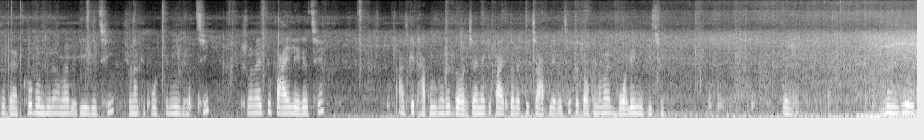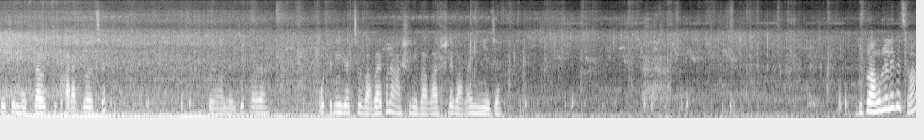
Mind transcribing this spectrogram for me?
তো দেখো বন্ধুরা, আমরা বেরিয়ে গেছি। সোনাকে পড়তে নিয়ে যাচ্ছি। সোনার একটু পায়ে লেগেছে। আজকে ঠাকুর ঘরের দরজায় নাকি পায়ের তলা একটু চাপ লেগেছে, তো তখন আমার বলেনি কিছু। তো ঘুম দিয়ে উঠেছে, মুখটাও একটু খারাপ রয়েছে। তো আমরা যে পড়া পড়তে নিয়ে যাচ্ছে বাবা এখন আসেনি। বাবা আসলে বাবাই নিয়ে যায়। দুটো আঙুলে লেগেছে, মা?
